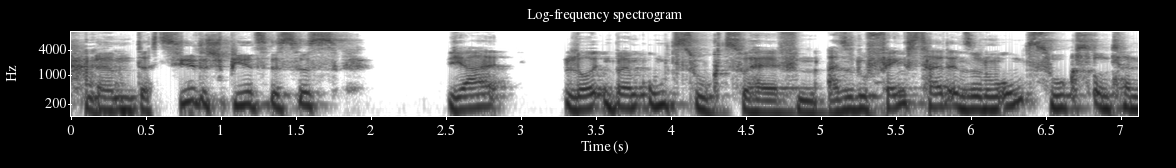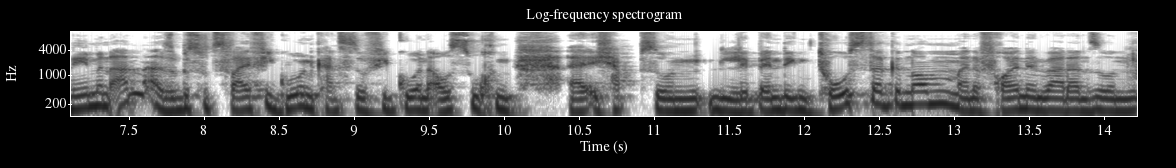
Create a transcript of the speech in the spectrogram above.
ähm, das Ziel des Spiels ist es, ja, Leuten beim Umzug zu helfen. Also du fängst halt in so einem Umzugsunternehmen an. Also bist du zwei Figuren, kannst du Figuren aussuchen. Äh, ich habe so einen lebendigen Toaster genommen. Meine Freundin war dann so ein,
